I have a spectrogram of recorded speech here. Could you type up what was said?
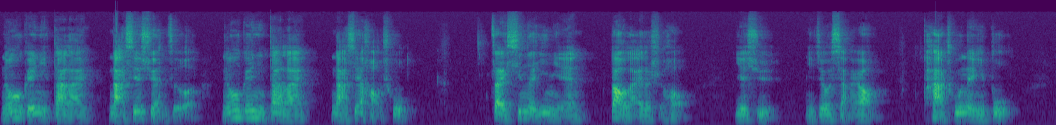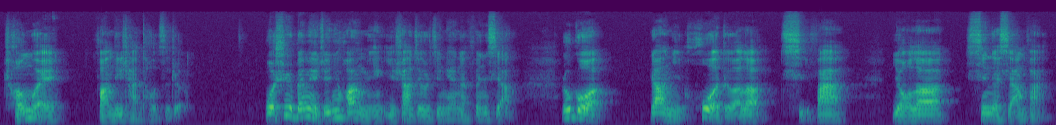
能够给你带来哪些选择，能够给你带来哪些好处。在新的一年到来的时候，也许你就想要踏出那一步，成为房地产投资者。我是北美掘金黄永明，以上就是今天的分享。如果让你获得了启发，有了新的想法，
